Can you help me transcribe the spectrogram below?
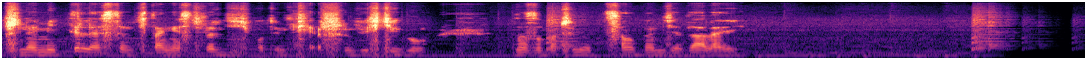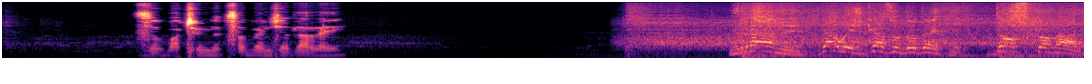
Przynajmniej tyle jestem w stanie stwierdzić po tym pierwszym wyścigu. No zobaczymy co będzie dalej. Zobaczymy co będzie dalej. Rany! Dałeś gazu do dechy! Doskonale!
